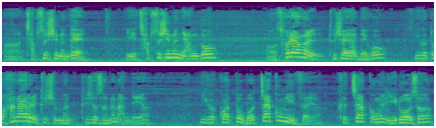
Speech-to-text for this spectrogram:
어, 잡수시는데 이 잡수시는 양도 어, 소량을 드셔야 되고 이것도 하나를 드시면 드셔서는 안 돼요. 이것과 또 뭐 짝꿍이 있어요. 그 짝꿍을 이루어서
